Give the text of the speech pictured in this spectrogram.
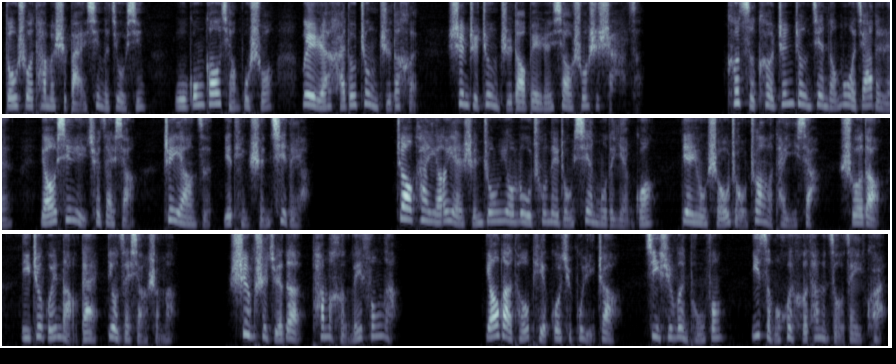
都说他们是百姓的救星，武功高强不说，为人还都正直得很，甚至正直到被人笑说是傻子。可此刻真正见到墨家的人，姚心里却在想。这样子也挺神气的呀。赵看姚眼神中又露出那种羡慕的眼光，便用手肘撞了他一下，说道：“你这鬼脑袋又在想什么？是不是觉得他们很威风啊？”姚把头撇过去不理赵，继续问童风：“你怎么会和他们走在一块？”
